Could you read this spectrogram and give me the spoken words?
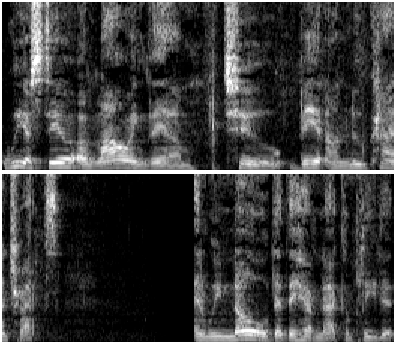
we are still allowing them to bid on new contracts and we know that they have not completed,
